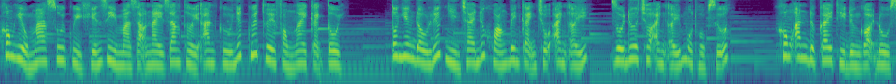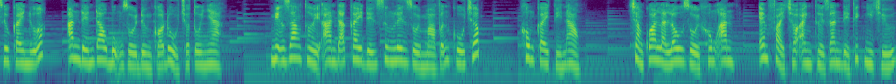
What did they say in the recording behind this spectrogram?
Không hiểu ma xui quỷ khiến gì mà dạo này Giang Thời An cứ nhất quyết thuê phòng ngay cạnh tôi. Tôi nghiêng đầu liếc nhìn chai nước khoáng bên cạnh chỗ anh ấy, rồi đưa cho anh ấy một hộp sữa. Không ăn được cay thì đừng gọi đồ siêu cay nữa, ăn đến đau bụng rồi đừng có đổ cho tôi nha. Miệng Giang Thời An đã cay đến sưng lên rồi mà vẫn cố chấp, không cay tí nào. Chẳng qua là lâu rồi không ăn, em phải cho anh thời gian để thích nghi chứ.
